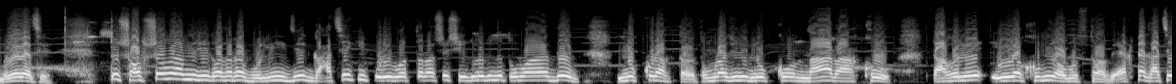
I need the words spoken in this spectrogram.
বোঝা গেছে? তো সবসময় আমি যে কথাটা বলি যে গাছে কি পরিবর্তন আসে সেগুলো কিন্তু তোমাদের লক্ষ্য রাখতে হবে। তোমরা যদি লক্ষ্য না রাখো, তাহলে এইরকমই অবস্থা হবে। একটা গাছে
